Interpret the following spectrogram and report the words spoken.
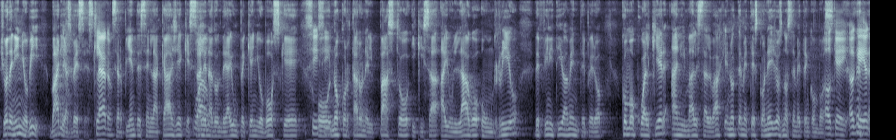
Yo de niño vi varias veces Claro. serpientes en la calle que salen a donde hay un pequeño bosque Sí, o sí. no cortaron el pasto y quizá hay un lago o un río, definitivamente, pero como cualquier animal salvaje, no te metes con ellos, no se meten con vos. Ok, ok, ok.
